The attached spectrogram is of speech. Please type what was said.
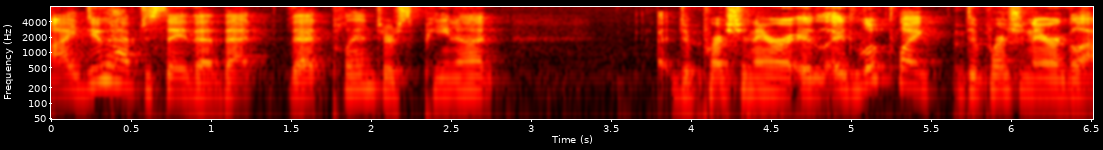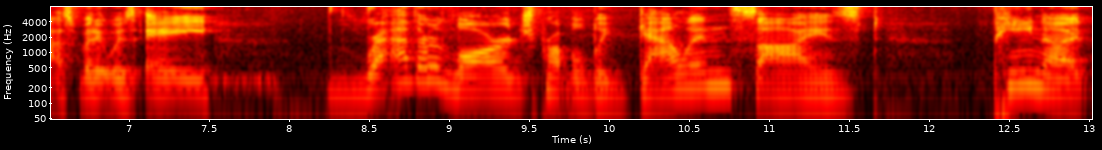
I do have to say that that that Planters peanut depression era. It, it looked like depression era glass, but it was a rather large, probably gallon sized peanut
